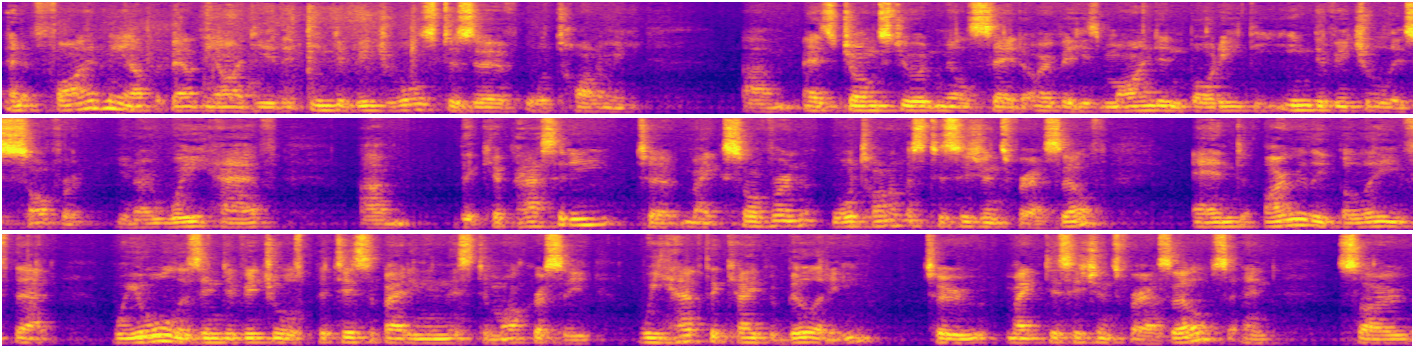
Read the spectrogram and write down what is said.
and it fired me up about the idea that individuals deserve autonomy. Um, as John Stuart Mill said, over his mind and body, the individual is sovereign. You know, we have um, the capacity to make sovereign, autonomous decisions for ourselves, and I really believe that we all, as individuals participating in this democracy, we have the capability to make decisions for ourselves and so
